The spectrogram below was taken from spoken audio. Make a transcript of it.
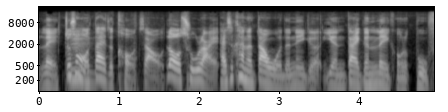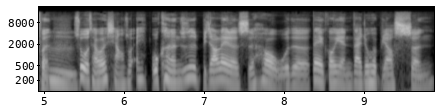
累，就算我戴着口罩露出来，还是看得到我的那个眼袋跟泪沟的部分，嗯，所以我才会想说，哎，我可能就是比较累的时候，我的泪沟眼袋就会比较深，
